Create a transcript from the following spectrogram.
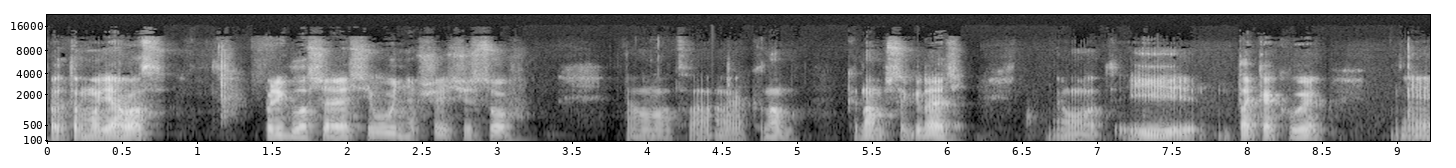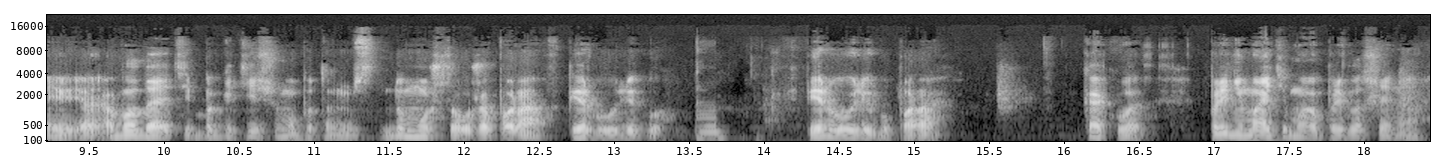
Поэтому я вас приглашаю сегодня в 6 часов вот, э, к, нам, к нам сыграть. Вот. И так как вы обладаете богатейшим опытом, думаю, что уже пора в первую лигу. В первую лигу пора. Как вы принимаете мое приглашение?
